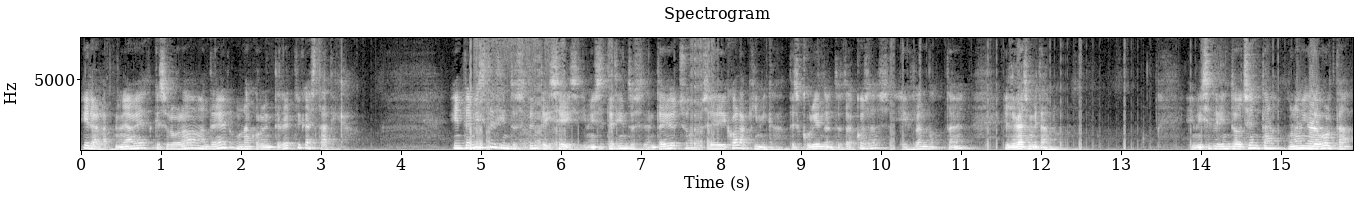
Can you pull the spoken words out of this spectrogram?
Era la primera vez que se lograba mantener una corriente eléctrica estática. Entre 1776 y 1778 se dedicó a la química, descubriendo, entre otras cosas, y aislando también, el gas metano. En 1780, un amigo de Volta,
